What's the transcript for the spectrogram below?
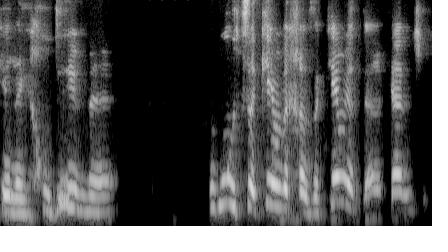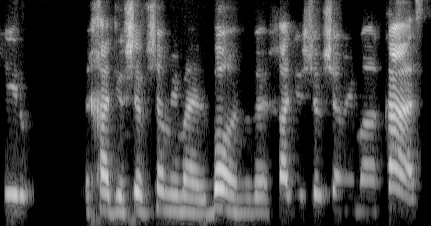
כלא ייחודיים מוצקים וחזקים יותר, כן, שכאילו אחד יושב שם עם העלבון ואחד יושב שם עם הכעס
